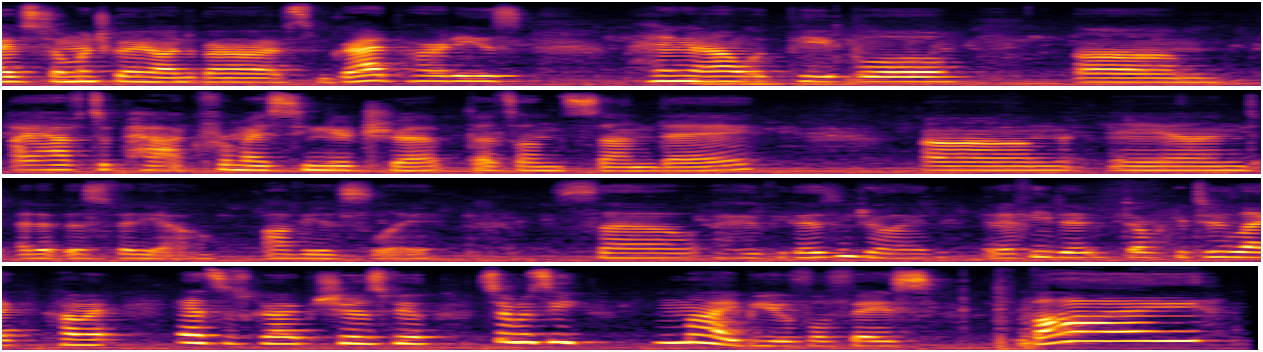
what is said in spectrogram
I have so much going on tomorrow. I have some grad parties, hanging out with people. Um, I have to pack for my senior trip. That's on Sunday. Um, and edit this video, obviously. So I hope you guys enjoyed. And if you did, don't forget to like, comment, and subscribe. Share this video so you can see my beautiful face. Bye!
